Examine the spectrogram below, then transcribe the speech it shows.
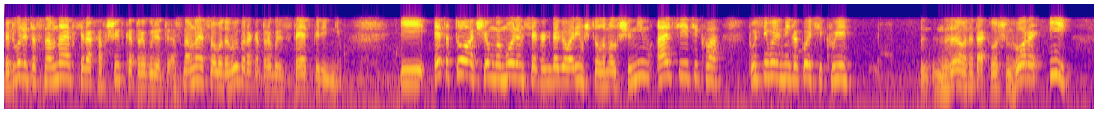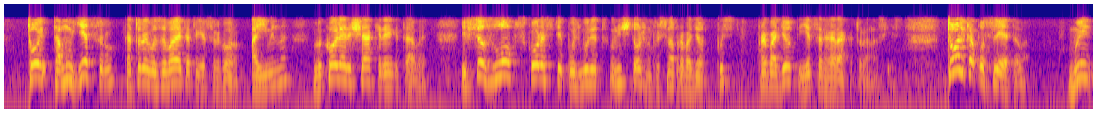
Это будет основная пхерахавшит, которая будет, основная свобода выбора, которая будет стоять перед ним. И это то, о чем мы молимся, когда говорим, что ламалшиним альти и тиква. Пусть не будет никакой тиквы, назовем это так, лошенгора, и той, тому Ецеру, который вызывает эту Ецергору, а именно «Выколя реша кирегатавы». И все зло в скорости пусть будет уничтожено, пусть оно пропадет. Пусть пропадет Ецергора, который у нас есть. Только после этого мы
